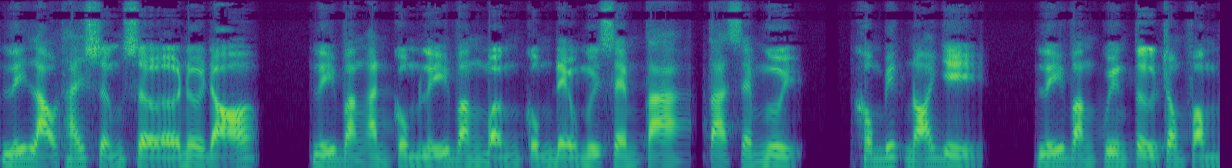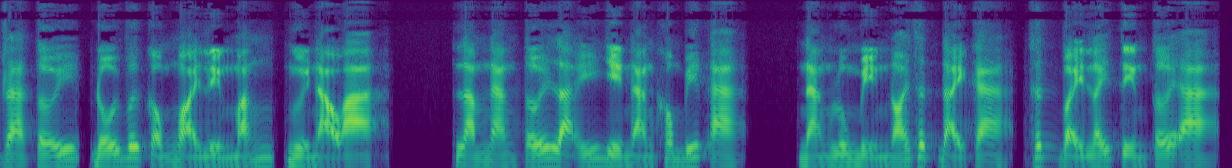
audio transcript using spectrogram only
Lý Lão Thái sững sờ ở nơi đó. Lý Văn Anh cùng Lý Văn Mẫn cũng đều ngươi xem ta, ta xem ngươi. Không biết nói gì. Lý Văn Quyên từ trong phòng ra tới, đối với cổng ngoại liền mắng, người nào a làm nàng tới là ý gì nàng không biết a Nàng luôn miệng nói thích đại ca, thích vậy lấy tiền tới a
